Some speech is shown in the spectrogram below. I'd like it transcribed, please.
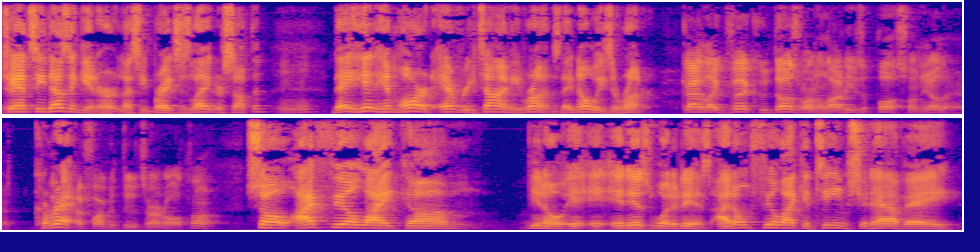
Chance he doesn't get hurt unless he breaks his leg or something. Mm-hmm. They hit him hard every time he runs. They know he's a runner. Guy like Vick, who does run a lot, he's a puss. On the other hand, Correct. That fucking dude's hurt all the time. So I feel like um, you know it, it is what it is. I don't feel like a team should have a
